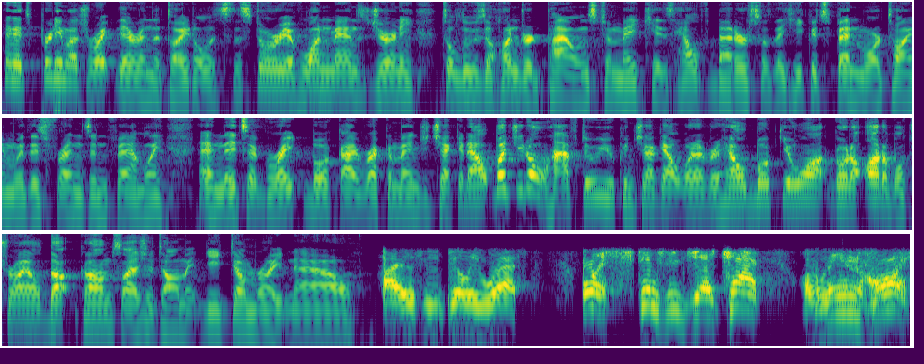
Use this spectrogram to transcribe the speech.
and it's pretty much right there in the title. It's the story of one man's journey to lose 100 pounds to make his health better so that he could spend more time with his friends and family. And it's a great book. I recommend you check it out, but you don't have to. You can check out whatever the hell book you want. Go to audibletrial.com slash atomic geekdom right now. Hi, this is Billy West. Or Stimpson J. Cat. Or Ren Höek.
